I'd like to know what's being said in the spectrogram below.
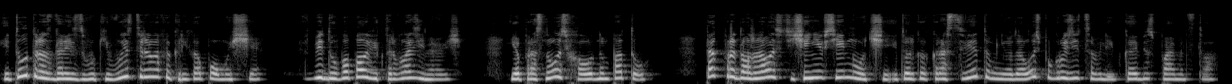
И тут раздались звуки выстрелов и крик о помощи. В беду попал Виктор Владимирович. Я проснулась в холодном поту. Так продолжалось в течение всей ночи, и только к рассвету мне удалось погрузиться в липкое беспамятство.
